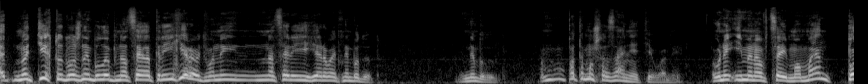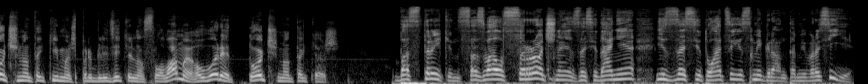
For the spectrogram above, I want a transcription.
Е, Но ті, хто повинні були б на це відреагувати, вони на це реагувати не будуть. Не будуть. Ну, Тому що зайняті вони. Вони іменно в цей момент точно такими ж приблизительно словами говорять точно таке ж. Бастрыкин созвал срочное заседание из-за ситуации с мигрантами в России.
